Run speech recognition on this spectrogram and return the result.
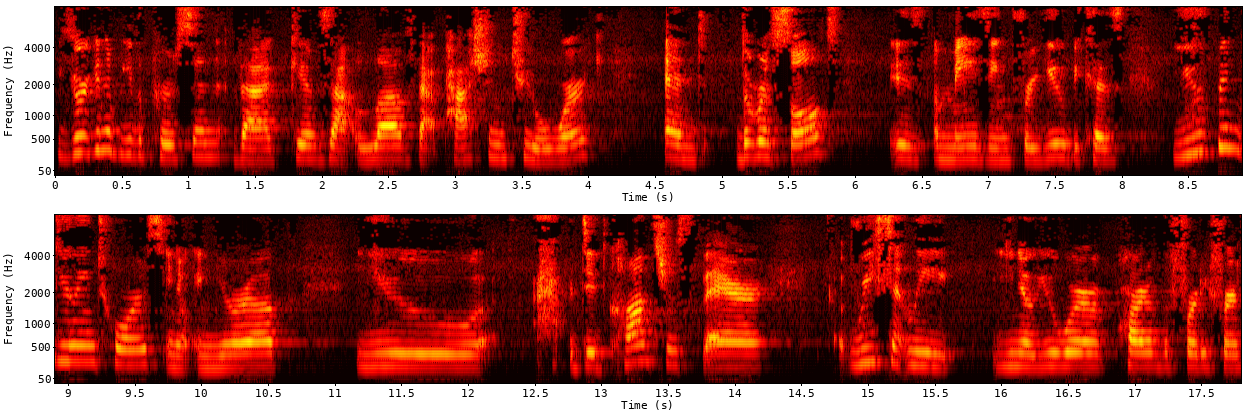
you're going to be the person that gives that love, that passion to your work, and the result is amazing for you because you've been doing tours, you know, in Europe. You did concerts there. Recently, you know, you were part of the 41st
